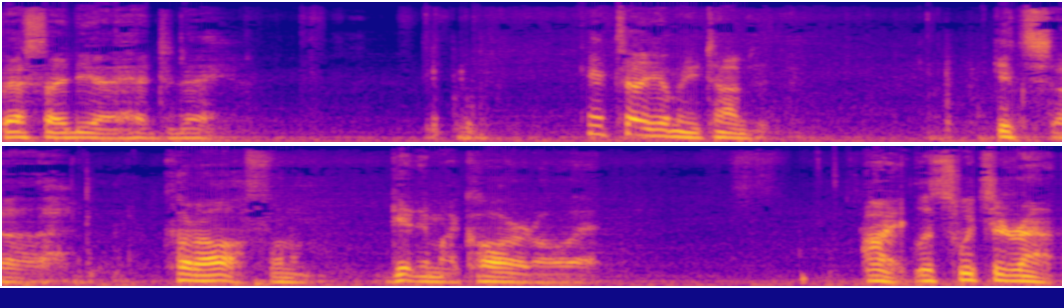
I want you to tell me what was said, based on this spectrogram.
best idea I had today. Can't tell you how many times it gets uh, cut off when I'm getting in my car and all that. All right, let's switch it around.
